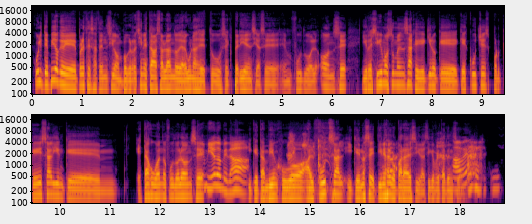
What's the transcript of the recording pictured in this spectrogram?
Juli, te pido que prestes atención porque recién estabas hablando de algunas de tus experiencias eh, en fútbol 11 y recibimos un mensaje que quiero que, escuches porque es alguien que mm, está jugando fútbol 11. ¡Qué miedo me da! Y que también jugó al futsal y que no sé, tiene algo para decir, así que presta atención. A ver.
